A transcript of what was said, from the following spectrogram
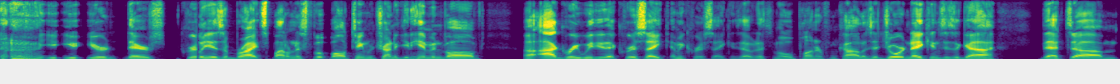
you, are there's clearly is a bright spot on this football team. We're trying to get him involved. Uh, I agree with you that Chris Akins, I mean Chris Akins, that's my old punter from college. That Jordan Akins is a guy that um,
